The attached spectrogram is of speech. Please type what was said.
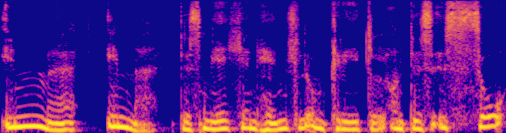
immer, immer das Märchen Hänsel und Gretel. Und das ist so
